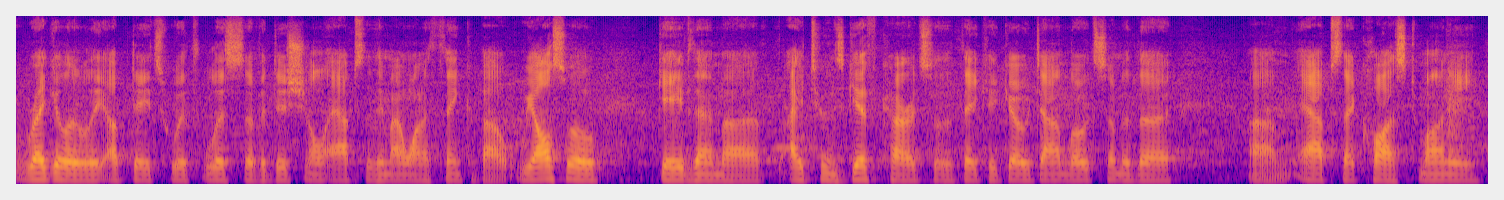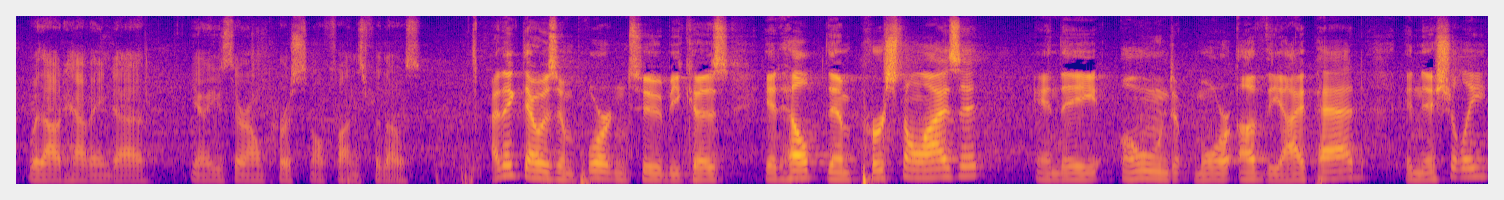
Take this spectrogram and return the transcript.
regularly updates with lists of additional apps that they might want to think about. We also gave them a iTunes gift card so that they could go download some of the um, apps that cost money without having to you know, use their own personal funds for those. I think that was important too because it helped them personalize it and they owned more of the iPad initially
